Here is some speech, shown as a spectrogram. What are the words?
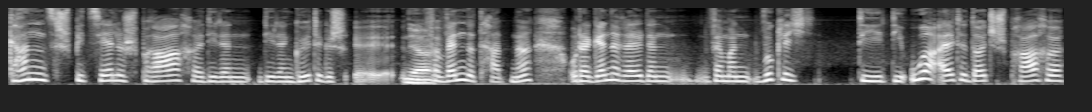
ganz spezielle Sprache, die dann, die dann Goethe äh, Ja. verwendet hat, ne? Oder generell dann, wenn man wirklich die, die uralte deutsche Sprache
